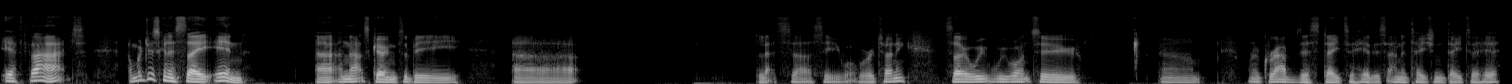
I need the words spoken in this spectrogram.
if that, and we're just going to say in, uh, and that's going to be, uh, let's uh, see what we're returning. So we, we want to, um, want to grab this data here, this annotation data here,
